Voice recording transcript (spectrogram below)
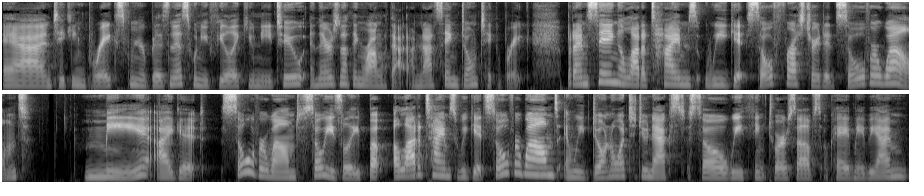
and taking breaks from your business when you feel like you need to. And there's nothing wrong with that. I'm not saying don't take a break, but I'm saying a lot of times we get so frustrated, so overwhelmed me, I get so overwhelmed so easily, but a lot of times we get so overwhelmed and we don't know what to do next. So we think to ourselves, okay, maybe I'm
